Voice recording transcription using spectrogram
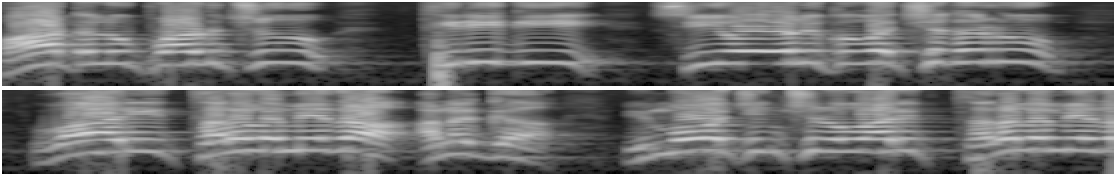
పాటలు పాడుచు తిరిగి సియోనుకు వచ్చెదరు. వారి తలల మీద అనగా విమోచించిన వారి తలల మీద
